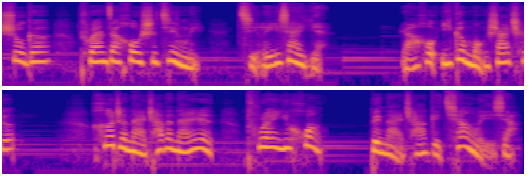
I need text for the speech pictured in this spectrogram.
树哥突然在后视镜里挤了一下眼，然后一个猛刹车，喝着奶茶的男人突然一晃，被奶茶给呛了一下，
